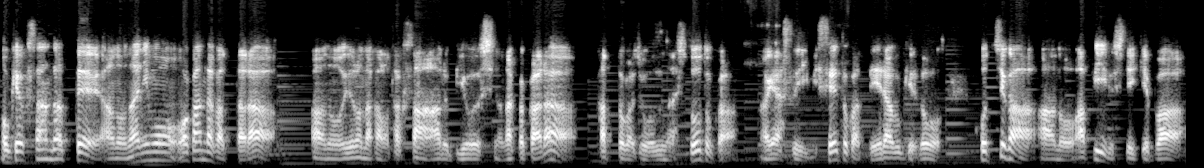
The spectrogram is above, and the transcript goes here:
お客さんだってあの何も分かんなかったらあの世の中のたくさんある美容師の中からカットが上手な人とかまあ安い店とかって選ぶけどこっちがあのアピールしていけば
